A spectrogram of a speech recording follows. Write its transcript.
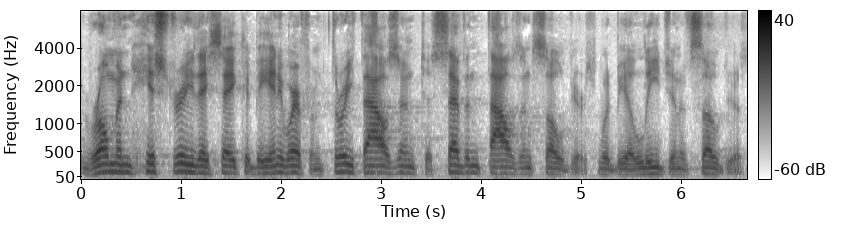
Roman history, they say could be anywhere from 3,000 to 7,000 soldiers, would be a legion of soldiers.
